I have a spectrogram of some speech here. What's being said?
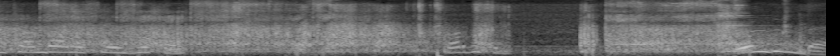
Bir tane daha nasıl ölecek o? Kardeşim. Öldüm be.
